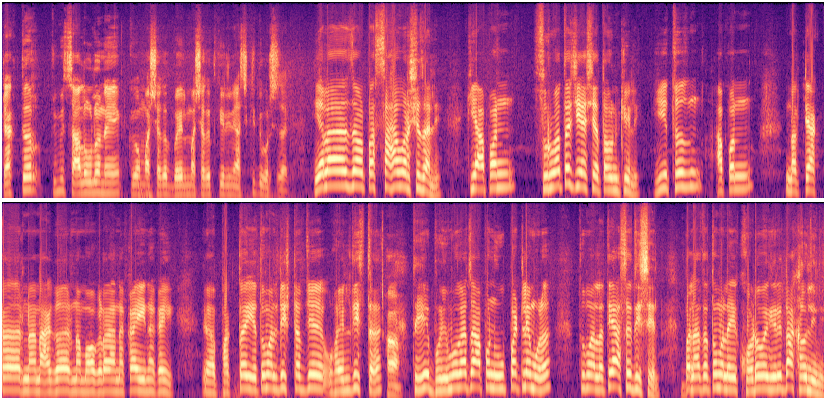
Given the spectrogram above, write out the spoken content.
ट्रॅक्टर तुम्ही चालवलं नाही किंवा मशागत बैल मशागत केली नाही अशी किती वर्ष झाली? याला जवळपास सहा वर्ष झाली की आपण सुरुवातच या शेताहून केली. इथून आपण ना ट्रॅक्टर ना नागर ना मोगडा ना काही ना काही फक्त हे तुम्हाला डिस्टर्ब जे व्हायला दिसतं तर हे भुईमुगाचं आपण उपटल्यामुळं तुम्हाला ते असं दिसेल. पण आता तुम्हाला हे खोडं वगैरे दाखवली मी.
